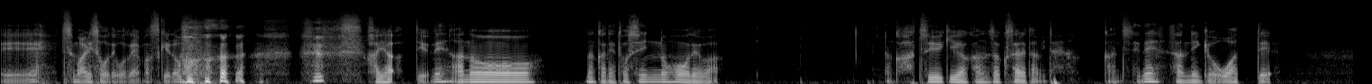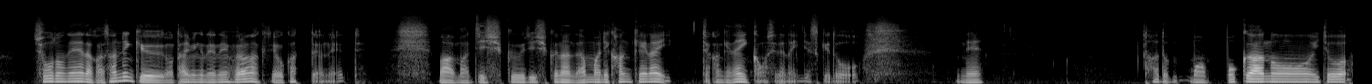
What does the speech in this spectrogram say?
えー、詰まりそうでございますけども 早っっていうね。あのー、なんかね、都心の方では、なんか初雪が観測されたみたいな感じでね、3連休終わって、ちょうどね、だから3連休のタイミングでね、降らなくてよかったよねって。まあまあ自粛自粛なんであんまり関係ないじゃ関係ないかもしれないんですけど、ね。ただ、まあ僕あの、一応、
